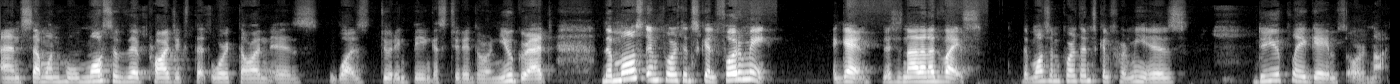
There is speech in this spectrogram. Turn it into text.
and someone who most of the projects that worked on is was during being a student or a new grad, the most important skill for me, again, this is not an advice. The most important skill for me is do you play games or not?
